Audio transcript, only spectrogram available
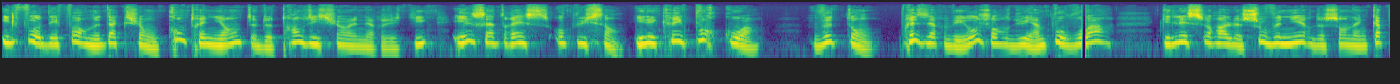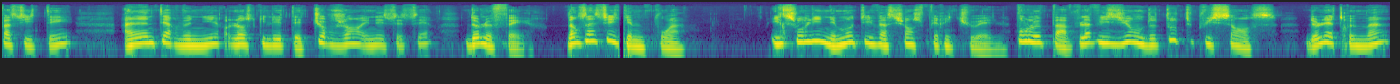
Il faut des formes d'action contraignantes de transition énergétique et il s'adresse aux puissants. Il écrit Pourquoi veut-on préserver aujourd'hui un pouvoir qui laissera le souvenir de son incapacité à intervenir lorsqu'il était urgent et nécessaire de le faire. Dans un sixième point, il souligne les motivations spirituelles. Pour le pape, la vision de toute puissance de l'être humain,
